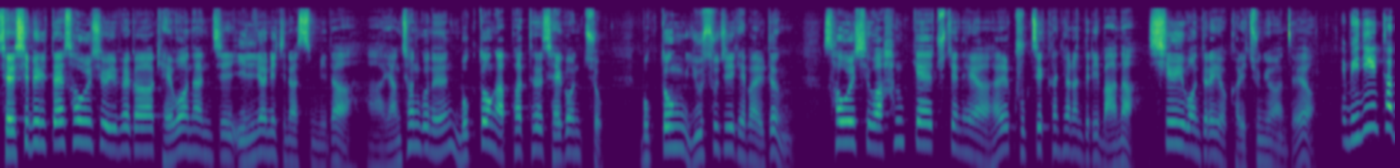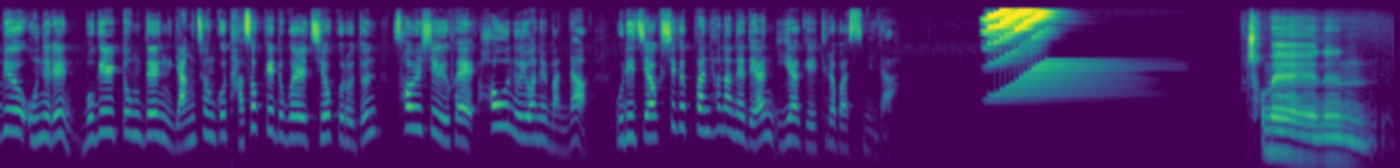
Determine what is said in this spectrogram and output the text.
제11대 서울시의회가 개원한 지 1년이 지났습니다. 아, 양천구는 목동 아파트 재건축, 목동 유수지 개발 등 서울시와 함께 추진해야 할 굵직한 현안들이 많아 시의원들의 역할이 중요한데요. 미니 인터뷰 오늘은 목일동 등 양천구 다섯 개 동을 지역구로 둔 서울시의회 허운 의원을 만나 우리 지역 시급한 현안에 대한 이야기 들어봤습니다. 처음에는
